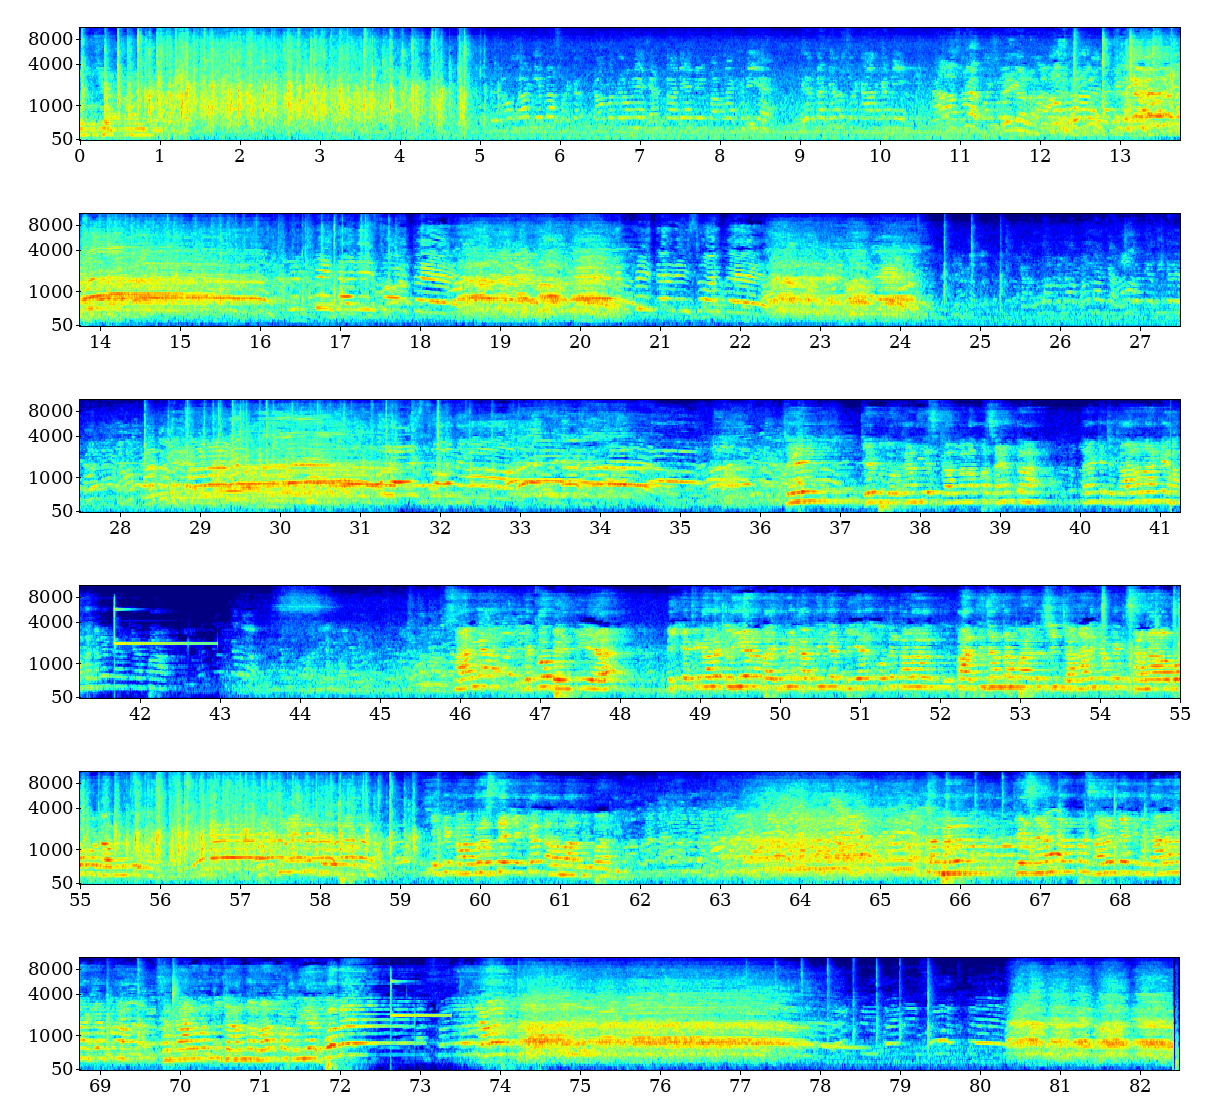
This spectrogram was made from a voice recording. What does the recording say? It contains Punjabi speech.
ਜੋ ਤੁਸੀਂ ਆਖਾ ਰਹੇ ਹੋ ਸਾਹਿਬ ਜੇ ਤਾਂ ਜੇ ਜੇ ਬਜ਼ੁਰਗਾਂ ਦੀ ਇਸ ਗੱਲ ਨਾਲ ਆਪਾਂ ਸਹਿਮਤ ਹਾਂ, ਤਾਂ ਇੱਕ ਜਕਾਰਾ ਲਾ ਕੇ ਹੱਥ ਖੜੇ ਕਰਕੇ ਆਪਾਂ ਸਾਰੀਆਂ, ਦੇਖੋ ਬੇਨਤੀ ਹੈ ਵੀ ਇੱਕ ਗੱਲ ਕਲੀਅਰ ਹੈ, ਬਾਈ ਜੀ ਨੇ ਕਰਦੀ ਕਿ ਵੀ ਉਹਦੇ ਨਾਲ ਭਾਰਤੀ ਜਨਤਾ ਪਾਰਟੀ ਤੁਸੀਂ ਜਾਣਾ ਨਹੀਂ ਕਿਉਂਕਿ ਕਿਸਾਨਾਂ ਨਾਲ ਬਹੁਤ ਵੱਡਾ ਉਹਨਾਂ ਨੂੰ ਬਾਕੀ ਨੇ ਦੋ ਪਾਰਟੀਆਂ ਇੱਕ ਕਾਂਗਰਸ ਤੇ ਇੱਕ ਆਮ ਆਦਮੀ ਪਾਰਟੀ ਤਾਂ ਫਿਰ ਜੇ ਸਹਿਮਤ ਆਪਾਂ ਸਾਰੇ ਤੇ ਇੱਕ ਜਗਾਰਾ ਲਾ ਕੇ ਆਪਾਂ ਸਰਕਾਰ ਵੱਲ ਨੂੰ ਜਾਣ ਦਾ ਰਾਹ ਪੜ ਬੋਲੇ!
